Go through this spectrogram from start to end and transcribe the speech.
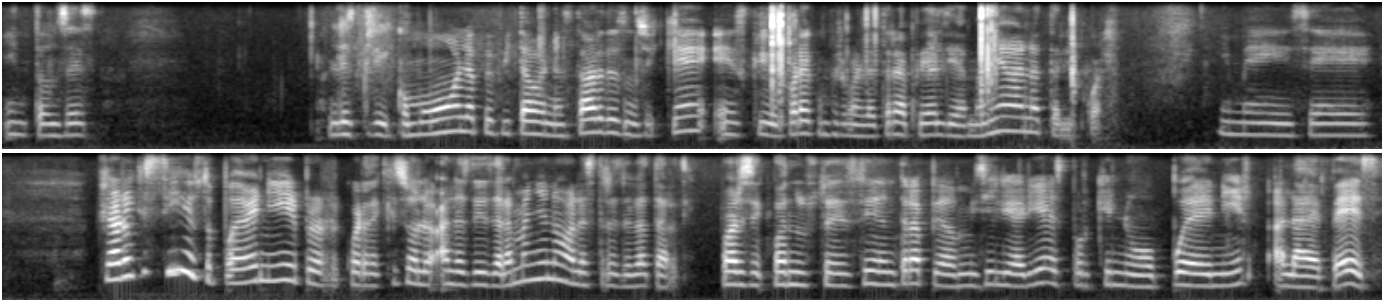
Entonces, le escribí como, hola Pepita, buenas tardes, no sé qué. Escribo para confirmar la terapia del día de mañana, tal y cual. Y me dice, claro que sí, usted puede venir, pero recuerde que solo a las 10 de la mañana o a las 3 de la tarde. Parece cuando ustedes tienen terapia domiciliaria es porque no pueden ir a la EPS.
